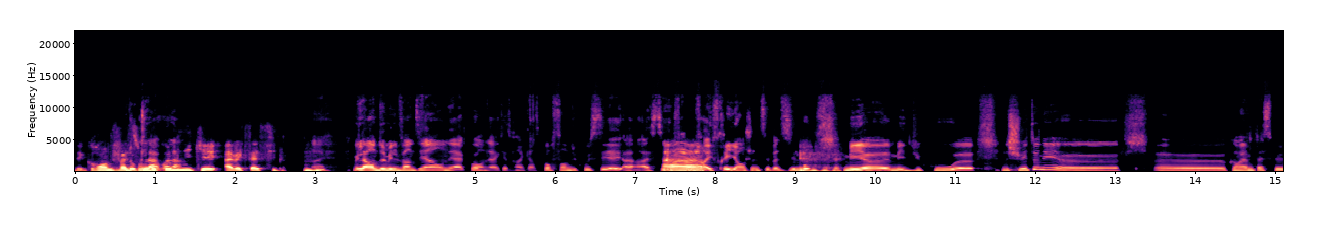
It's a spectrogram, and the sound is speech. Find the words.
des grandes façons de voilà. communiquer avec sa cible. Mhm. Mais là, en 2021, on est à quoi? On est à 95%. Du coup, c'est a- assez effrayant. Enfin, Ah, effrayant, je ne sais pas si c'est le mot. Mais, euh, mais du coup, euh, je suis étonnée euh, euh, quand même parce que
